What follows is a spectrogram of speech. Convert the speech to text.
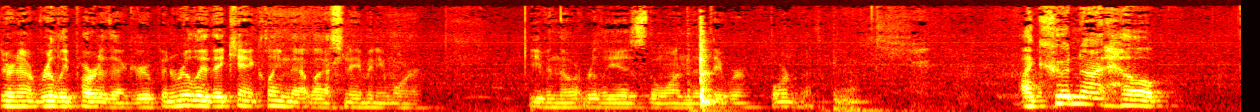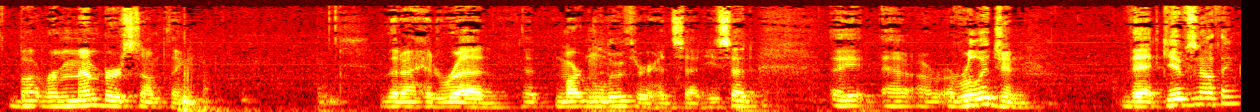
They're not really part of that group, and really they can't claim that last name anymore, even though it really is the one that they were born with. I could not help but remember something that I had read that Martin Luther had said. He said, a, a, a religion that gives nothing,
